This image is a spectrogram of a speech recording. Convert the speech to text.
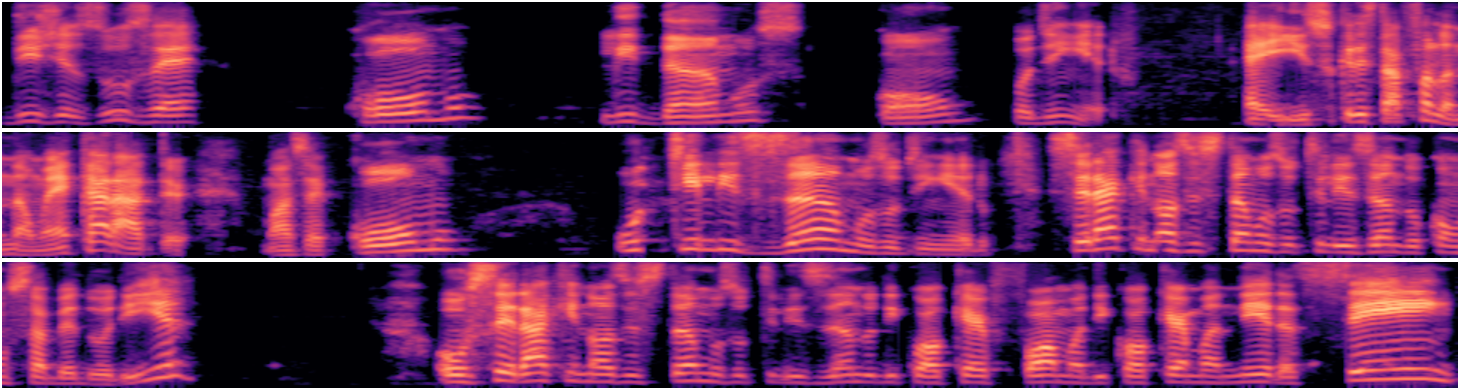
de Jesus é como lidamos com o dinheiro. É isso que ele está falando. Não é caráter, mas é como utilizamos o dinheiro. Será que nós estamos utilizando com sabedoria? Ou será que nós estamos utilizando de qualquer forma, de qualquer maneira, sem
